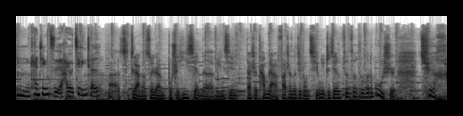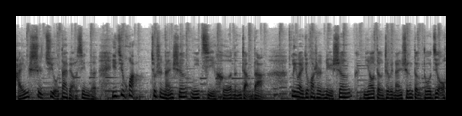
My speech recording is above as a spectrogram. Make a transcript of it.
嗯，阚清子还有纪凌尘，呃，这两个虽然不是一线的明星，但是他们俩发生的这种情侣之间分分合合的故事，却还是具有代表性的。一句话就是男生你几何能长大，另外一句话是女生你要等这位男生等多久？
